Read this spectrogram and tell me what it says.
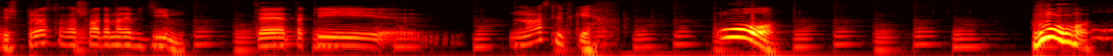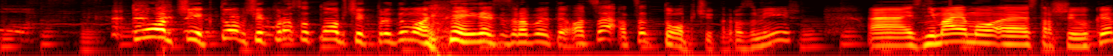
ти ж просто зайшла до мене в дім. Це такі. е, наслідки. О! О! Топчик, топчик, просто топчик придумав, як це зробити. Оце, оце топчик, розумієш? Е, знімаємо е, страшилки.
